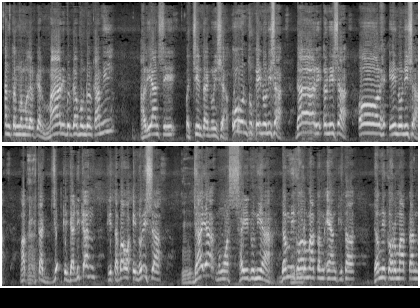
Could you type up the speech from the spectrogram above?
Banten memanggilkan, mari bergabung dengan kami, Aliansi Pecinta Indonesia. Untuk Indonesia, dari Indonesia, oleh Indonesia. Maka kita kejadikan, kita bawa Indonesia jaya menguasai dunia. Demi kehormatan yang kita, demi kehormatan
